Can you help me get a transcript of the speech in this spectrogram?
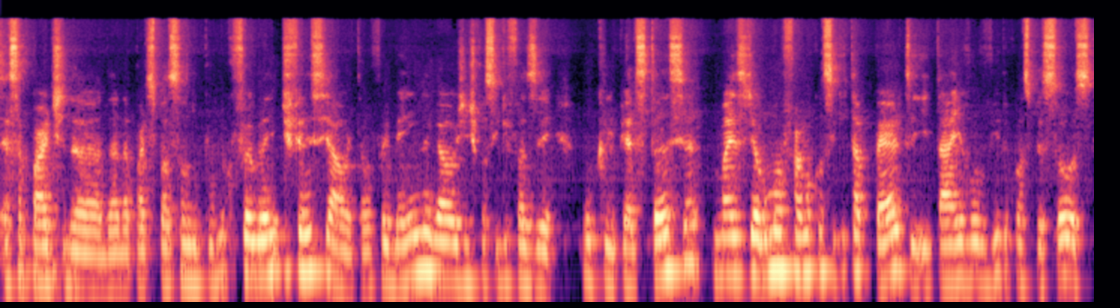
Essa parte da, da, da, participação do público foi o grande diferencial. Então foi bem legal a gente conseguir fazer um clipe à distância, mas de alguma forma conseguir estar perto e estar envolvido com as pessoas,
